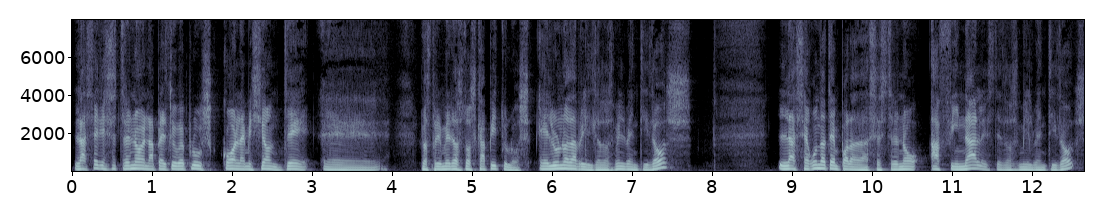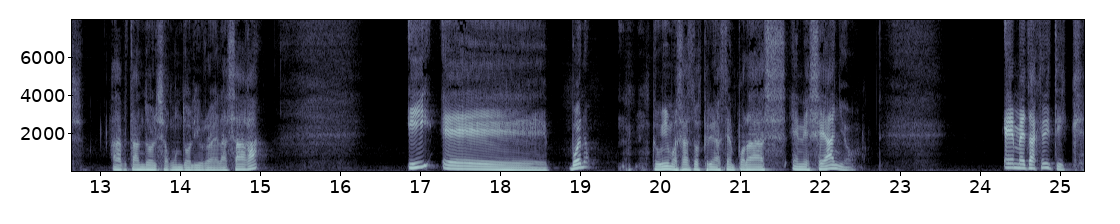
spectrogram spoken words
La serie se estrenó en Apple TV Plus con la emisión de eh, los primeros dos capítulos el 1 de abril de 2022. La segunda temporada se estrenó a finales de 2022 adaptando el segundo libro de la saga. Y eh, bueno, tuvimos esas dos primeras temporadas en ese año. En Metacritic,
